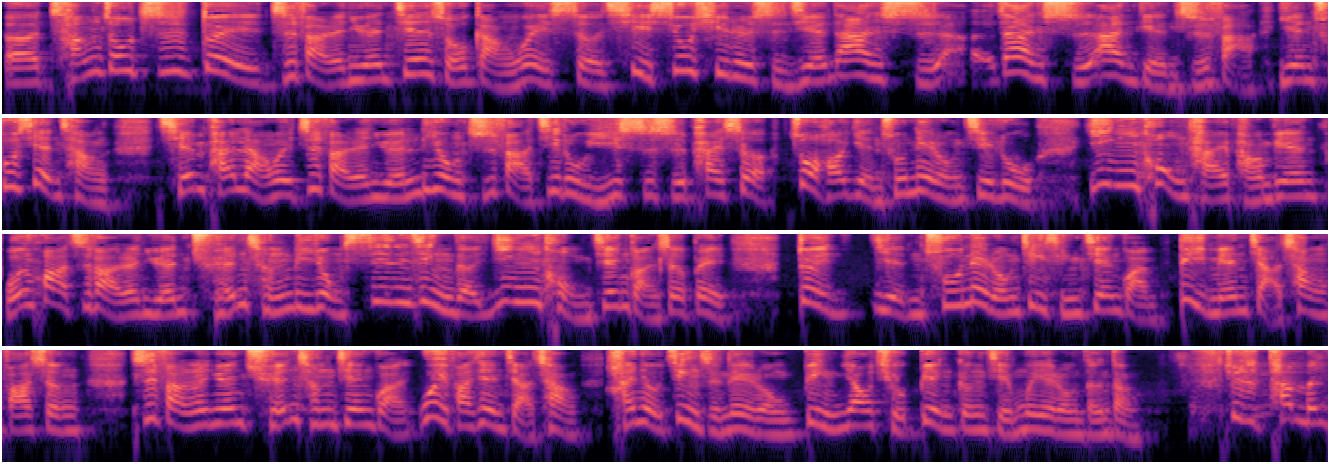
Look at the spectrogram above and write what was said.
呃，常州支队执法人员坚守岗位，舍弃休息日时间，按时按时按点执法。演出现场前排两位执法人员利用执法记录仪实时拍摄，做好演出内容记录。音控台旁边，文化执法人员全程利用先进的音孔监管设备，对演出内容进行监管，避免假唱发生。执法人员全程监管，未发现假唱、含有禁止内容，并要求变更节目内容等等。就是他们，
